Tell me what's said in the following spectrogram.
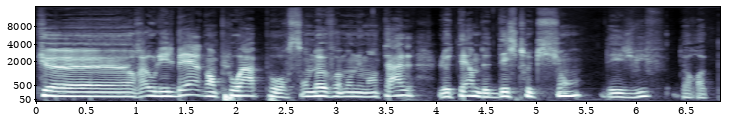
que Raoul Hilberg emploie pour son œuvre monumentale le terme de destruction des Juifs d'Europe.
